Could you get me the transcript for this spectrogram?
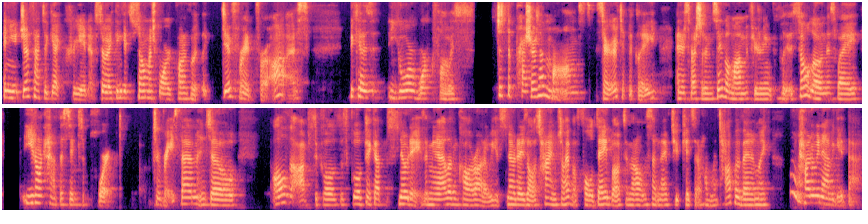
and you just have to get creative. So I think it's so much more quote unquote like different for us because your workflow is just the pressures on moms stereotypically, and especially in single mom, if you're doing completely solo in this way, you don't have the same support to raise them. And so all the obstacles, the school pickup, snow days. I mean, I live in Colorado. We get snow days all the time. So I have a full day booked. And then all of a sudden I have two kids at home on top of it. I'm like, oh, how do we navigate that?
